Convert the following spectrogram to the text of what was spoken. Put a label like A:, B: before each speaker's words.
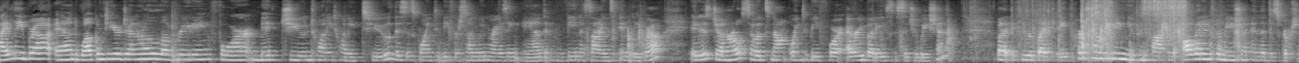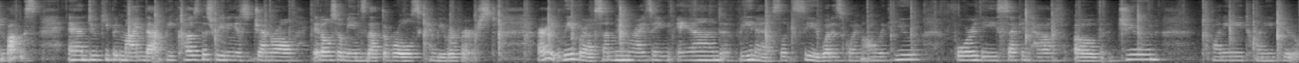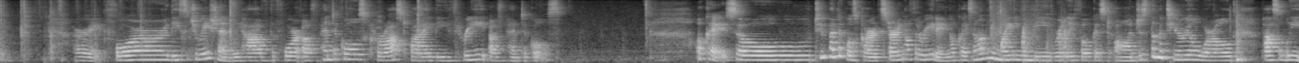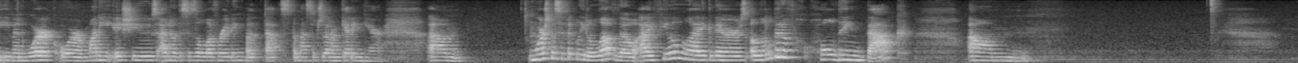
A: Hi Libra and welcome to your general love reading for mid-June 2022. This is going to be for Sun, Moon, Rising and Venus signs in Libra. It is general so it's not going to be for everybody's situation. But if you would like a personal reading, you can find all that information in the description box. And do keep in mind that because this reading is general, it also means that the roles can be reversed. All right, Libra, Sun, Moon, Rising, and Venus. Let's see what is going on with you for the second half of June 2022. All right, for the situation, we have the Four of Pentacles crossed by the Three of Pentacles. Okay, so two Pentacles cards starting off the reading. Okay, some of you might even be really focused on just the material world, possibly even work or money issues. I know this is a love reading, but that's the message that I'm getting here. Um, more specifically to love though, I feel like there's a little bit of holding back. Um,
